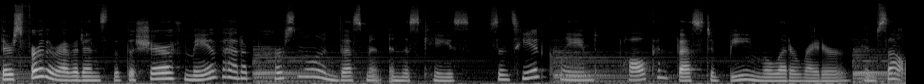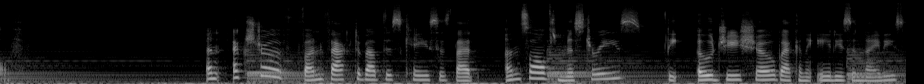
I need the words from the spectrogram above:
there's further evidence that the sheriff may have had a personal investment in this case since he had claimed Paul confessed to being the letter writer himself. An extra fun fact about this case is that Unsolved Mysteries, the OG show back in the 80s and 90s,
